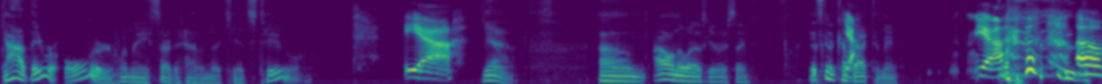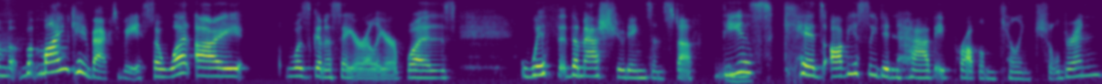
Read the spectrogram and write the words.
God, they were older when they started having their kids too. Yeah. Yeah. Um, I don't know what I was going to say. It's going to come Yeah. back to me. Yeah. um, but mine came back to me. So what I was gonna say earlier was with the mass shootings and stuff, these kids obviously didn't have a problem killing children.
